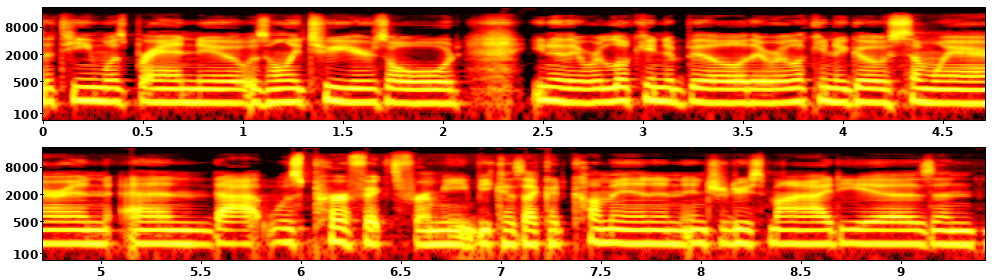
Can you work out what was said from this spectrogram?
The team was brand new. It was only two years old. You know, they were looking to build. They were looking to go somewhere, and and that was perfect for me because I could come in and introduce my ideas and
